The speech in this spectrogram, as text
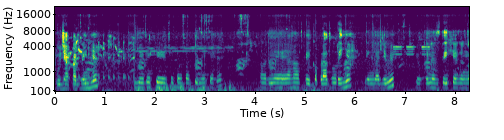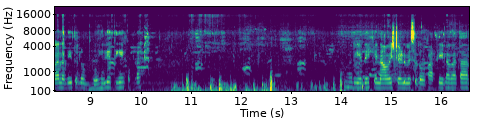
पूजा कर रही हैं। ये देखिए में से है। और ये है यहाँ पे कपड़ा धो रही हैं, गंगा जी में। क्योंकि नज़दीक है, गंगा नदी तो लोग धो ही लेती हैं कपड़ा। और ये देखिए नाव स्टैंड में से तो काफ़ी लगातार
